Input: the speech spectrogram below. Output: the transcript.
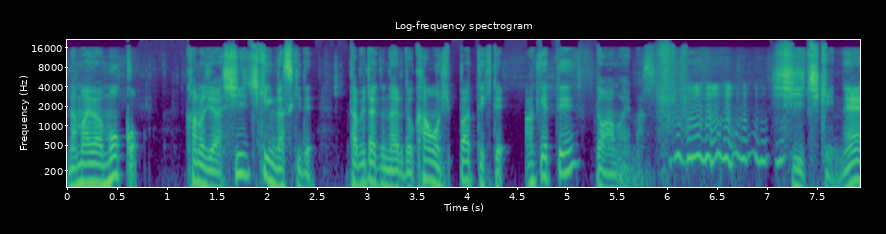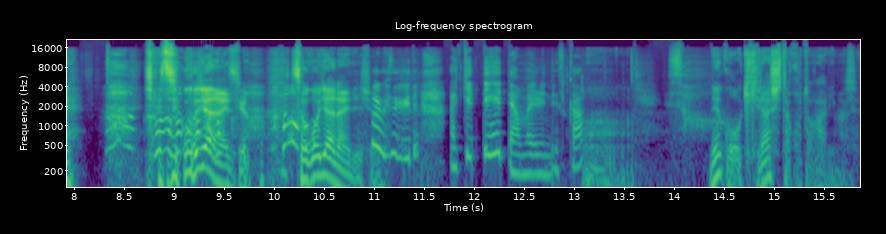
名前はモコ。彼女はシーチキンが好きで食べたくなると缶を引っ張ってきて開けてと甘えます。シーチキンねい やそこじゃないですよ。そこじゃないでしょ。開けてって甘えるんですか？猫を切らしたことがありません。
